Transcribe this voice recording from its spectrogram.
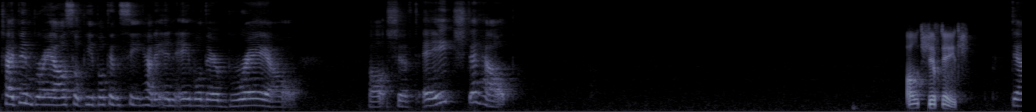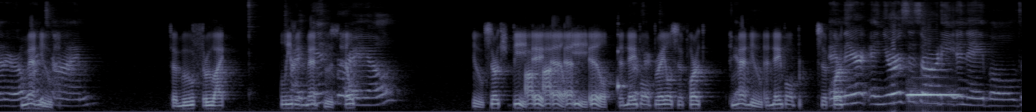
Type in braille so people can see how to enable their braille. Alt Shift H to help. Alt Shift H. Down arrow Menu. one time. To move through like. Leaving menus. Braille. You search B A L E ill. Uh, uh, uh, enable Perfect. Braille support. Yeah. Menu. Enable support. And support. there, and yours is already enabled,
